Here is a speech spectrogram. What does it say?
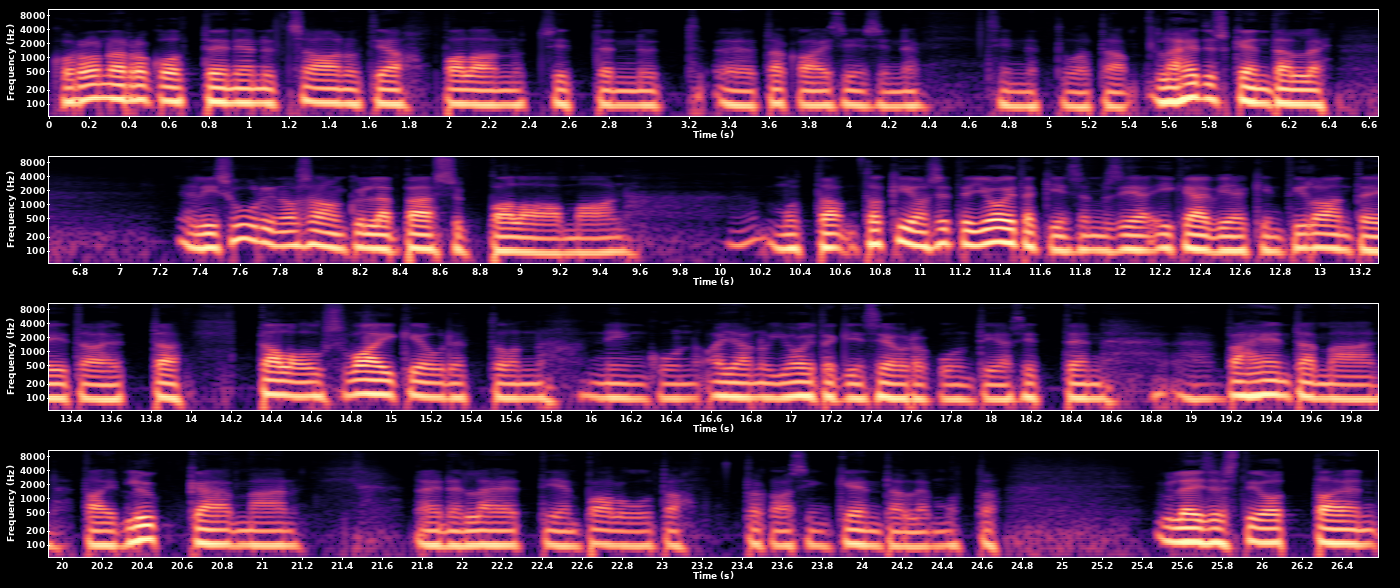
koronarokotteen ja nyt saanut ja palannut sitten nyt ö, takaisin sinne, sinne tuota lähetyskentälle. Eli suurin osa on kyllä päässyt palaamaan, mutta toki on sitten joitakin semmoisia ikäviäkin tilanteita, että talousvaikeudet on niin kuin ajanut joitakin seurakuntia sitten vähentämään tai lykkäämään näiden lähettien paluuta takaisin kentälle, mutta yleisesti ottaen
